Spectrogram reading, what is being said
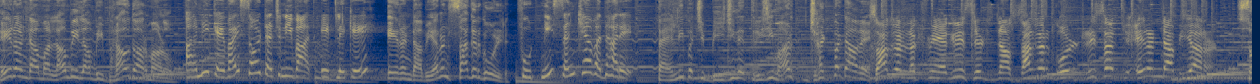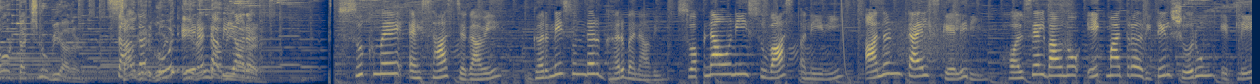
એરંડામાં લાંબી લાંબી ભરાવદાર માળો આને કહેવાય સો ટચની વાત એટલે કે એરંડા બિયારણ સાગર ગોલ્ડ ફૂટની સંખ્યા વધારે પહેલી પછી બીજી ને ત્રીજી માળ ઝટપટ આવે સાગર લક્ષ્મી એગ્રીસીડ્સ ના સાગર ગોલ્ડ રિસર્ચ એરંડા બિયારણ સો ટચનું બિયારણ સાગર ગોલ્ડ એરંડા બિયારણ સુખમય અહેસાસ જગાવે ઘરને સુંદર ઘર બનાવે સ્વપ્નાઓની સુવાસ અનેરી આનંદ ટાઇલ્સ ગેલેરી હોલસેલ ભાવનો એકમાત્ર રિટેલ શોરૂમ એટલે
